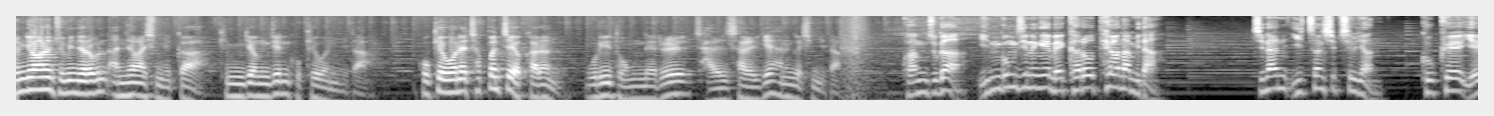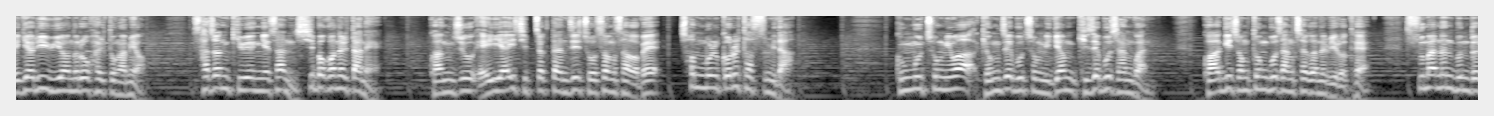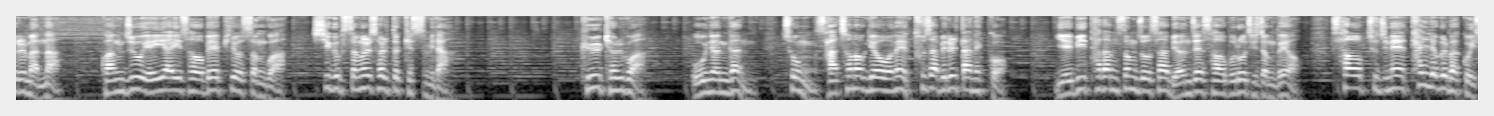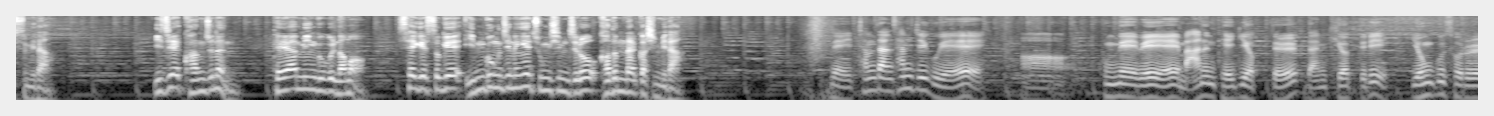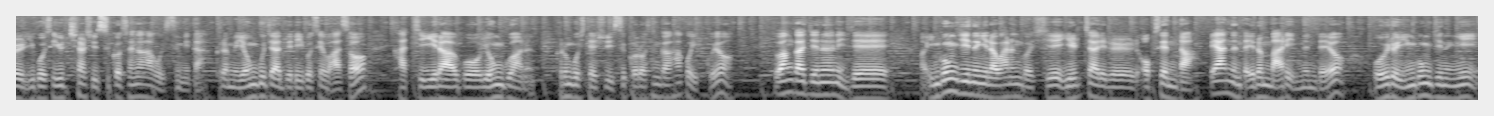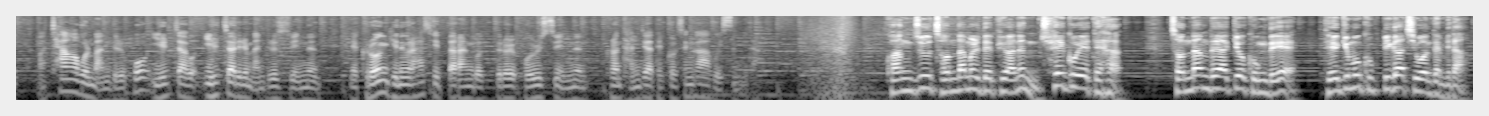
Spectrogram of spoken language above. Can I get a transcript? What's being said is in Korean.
존경하는 주민 여러분 안녕하십니까 김경진 국회의원입니다. 국회의원의 첫 번째 역할은 우리 동네를 잘 살게 하는 것입니다. 광주가 인공지능의 메카로 태어납니다. 지난 2017년 국회 예결위 위원으로 활동하며 사전 기획 예산 10억 원을 따내 광주 AI 집적단지 조성 사업에 첫 물꼬를 텄습니다. 국무총리와 경제부총리 겸 기재부 장관, 과기정통부 장차관을 비롯해 수많은 분들을 만나 광주 AI 사업의 필요성과 시급성을 설득했습니다. 그 결과 5년간 총 4천억여 원의 투자비를 따냈고 예비 타당성 조사 면제 사업으로 지정되어 사업 추진에 탄력을 받고 있습니다. 이제 광주는 대한민국을 넘어 세계 속의 인공지능의 중심지로 거듭날 것입니다. 네, 이 첨단 삼지구에 어, 국내 외에 많은 대기업들, 그다음에 기업들이 연구소를 이곳에 유치할 수 있을 것으로 생각하고 있습니다. 그러면 연구자들이 이곳에 와서 같이 일하고 연구하는 그런 곳이 될 수 있을 거로 생각하고 있고요. 또 한 가지는 이제 어, 인공지능이라고 하는 것이 일자리를 없앤다, 빼앗는다 이런 말이 있는데요. 오히려 인공지능이 어, 창업을 만들고 일자, 일자리를 만들 수 있는 네, 그런 기능을 할 수 있다는 것들을 보일 수 있는 그런 단지가 될 것으로 생각하고 있습니다. 광주 전남을 대표하는 최고의 대학 전남대학교 공대에 대규모 국비가 지원됩니다.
